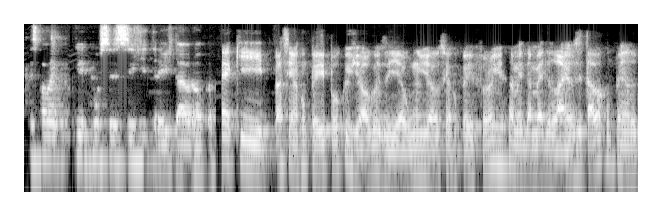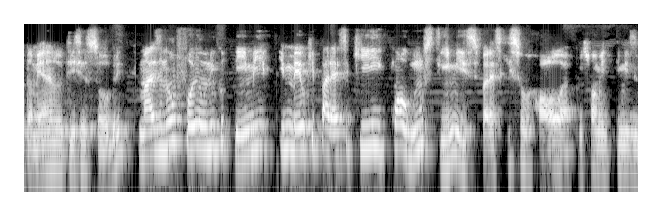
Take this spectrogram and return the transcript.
principalmente porque por ser de 3 da Europa. É que, assim, eu acompanhei poucos jogos e alguns jogos que eu acompanhei foram justamente da Mad Lions e estava acompanhando também as notícias sobre, mas não foi o único time e meio que parece que com alguns times, parece que isso rola, principalmente times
